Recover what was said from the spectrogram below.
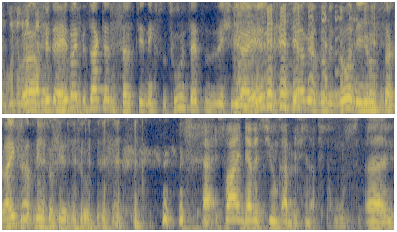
Hilbert, genommen- woraufhin der Hilbert gesagt hat, es hat hier nichts zu tun, setzen Sie sich wieder hin. Sie haben ja sowieso in der Jungsterei gerade nicht so viel zu tun. Ja, es war in der Beziehung ein bisschen abstrus. Äh,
